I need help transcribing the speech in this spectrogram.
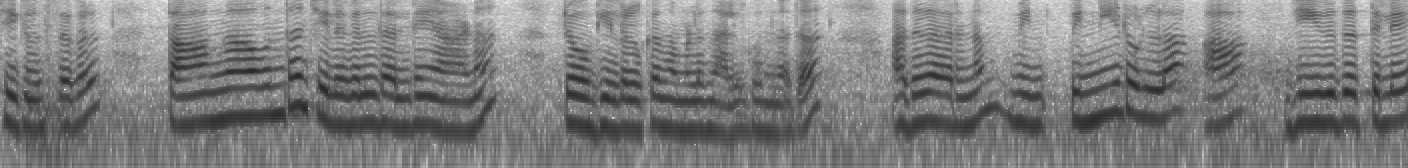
ചികിത്സകൾ താങ്ങാവുന്ന ചിലവിൽ തന്നെയാണ് രോഗികൾക്ക് നമ്മൾ നൽകുന്നത്. അത് കാരണം പിന്നീടുള്ള ആ ജീവിതത്തിലെ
